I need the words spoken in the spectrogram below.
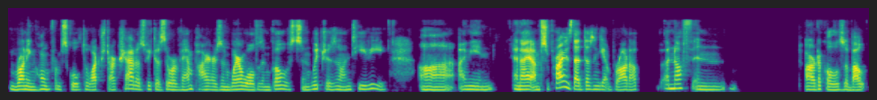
running home from school to watch Dark Shadows because there were vampires and werewolves and ghosts and witches on TV. Uh, I mean, and I, I'm surprised that doesn't get brought up enough in articles about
